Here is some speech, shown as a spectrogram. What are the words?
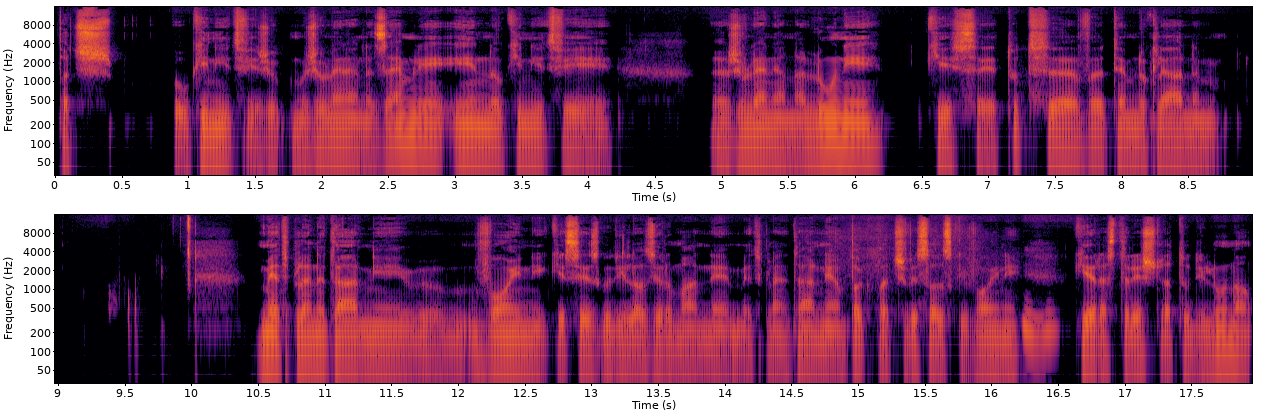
pač ukinitvi življenja na Zemlji in ukinitvi eh, življenja na Luni, ki se je tudi eh, v tem nuklearnem. Medplanetarni vojni, ki se je zgodila, oziroma ne medplanetarni, ampak pač vesoljski vojni, uh mhm. -huh. ki je raztrešila tudi Luno,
